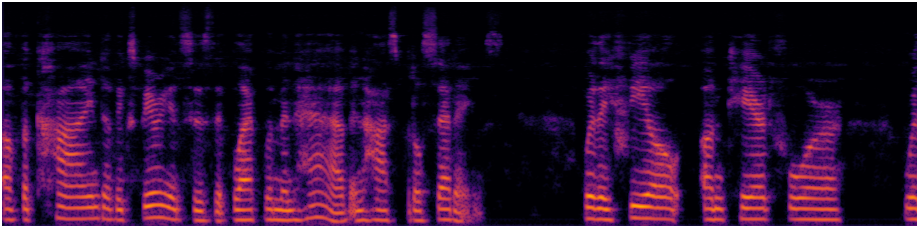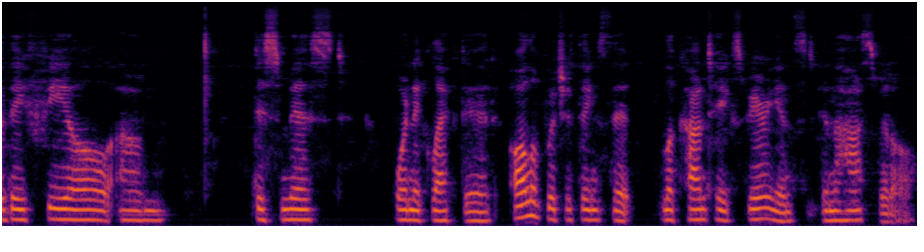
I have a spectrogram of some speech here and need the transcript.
of the kind of experiences that Black women have in hospital settings, where they feel uncared for, where they feel um, dismissed or neglected, all of which are things that LeConte experienced in the hospital.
